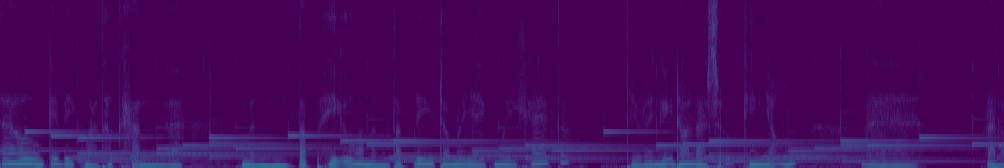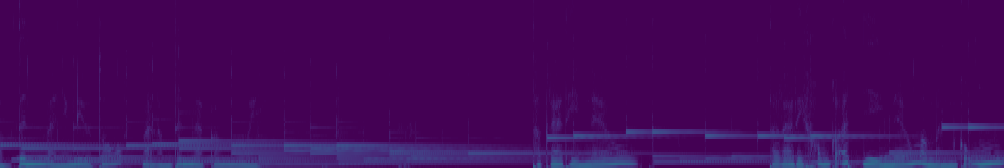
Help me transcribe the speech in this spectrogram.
xa hơn cái việc mà thực hành là mình tập hiểu và mình tập đi trong đôi giày của người khác á, thì ra nghĩ đó là sự kiên nhẫn và và lòng tin vào những điều tốt và lòng tin vào con người. Thật ra thì nếu thật ra thì không có ích gì nếu mà mình cũng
